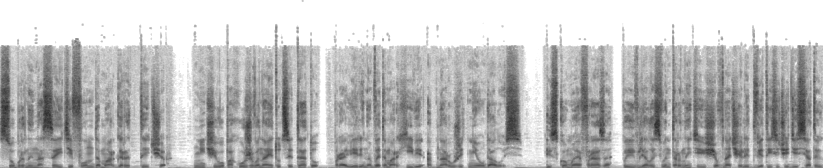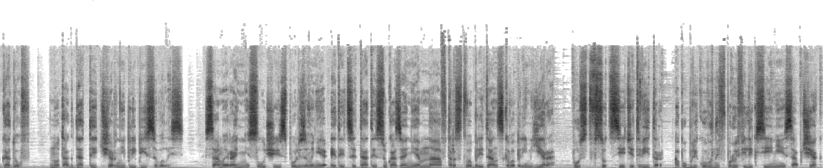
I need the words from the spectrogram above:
собраны на сайте фонда Маргарет Тэтчер. Ничего похожего на эту цитату, проверено, в этом архиве обнаружить не удалось. Искомая фраза появлялась в интернете еще в начале 2010-х годов, но тогда Тэтчер не приписывалась. Самый ранний случай использования этой цитаты с указанием на авторство британского премьера – пост в соцсети Twitter, опубликованный в профиле Ксении Собчак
